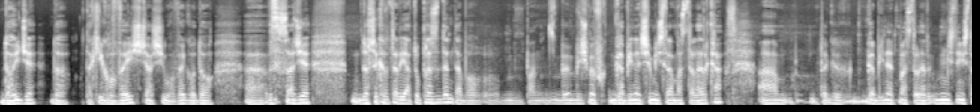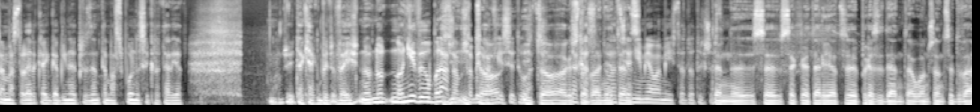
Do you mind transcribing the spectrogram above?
dojdzie do takiego wejścia siłowego do e, w zasadzie do sekretariatu prezydenta, bo mm, pan, by- byliśmy w gabinecie ministra Mastalerka, a tego gabinet ministra Mastalerka i gabinet prezydenta ma wspólny sekretariat. No, czyli tak jakby wejść. No, no, no nie wyobrażam I- sobie to- takiej sytuacji. i to Taka aresztowanie sytuacja ten- nie miała miejsca dotychczas. Ten e, se, sekretariat e, prezydenta łączący dwa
